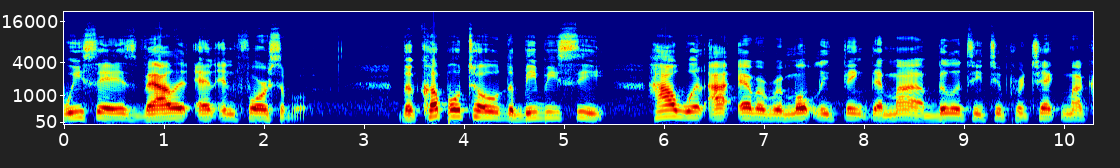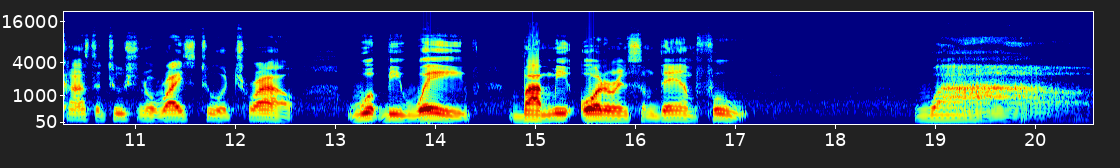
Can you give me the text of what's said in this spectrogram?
we say is valid and enforceable. The couple told the BBC how would I ever remotely think that my ability to protect my constitutional rights to a trial would be waived by me ordering some damn food? Wow.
